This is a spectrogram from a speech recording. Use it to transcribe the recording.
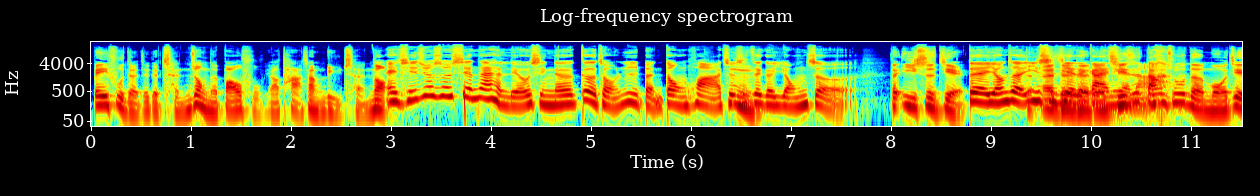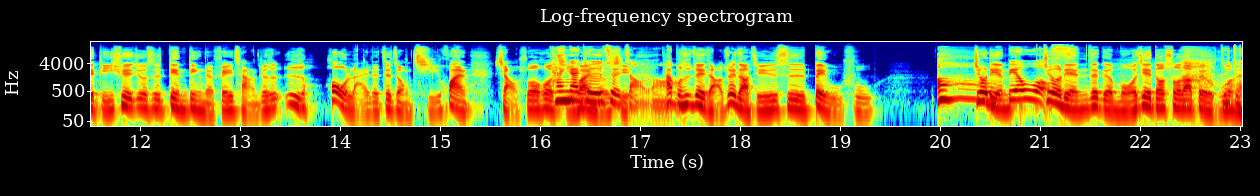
背负的这个沉重的包袱，要踏上旅程哦。哎、欸，其实就是现在很流行的各种日本动画，就是这个勇者、嗯、的异世界，对勇者异世界的概念、啊。其实当初的魔界的确就是奠定了非常，就是日后来的这种奇幻小说或奇幻游戏。它应该就是最早的、哦，它不是最早，最早其实是贝武夫。哦，就连就连这个魔界都受到贝武夫很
